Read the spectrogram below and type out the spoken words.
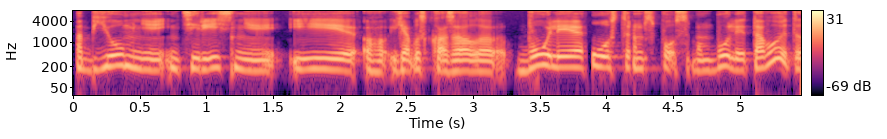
объемнее, интереснее и, э, я бы сказала, более острым способом. Более того, это,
